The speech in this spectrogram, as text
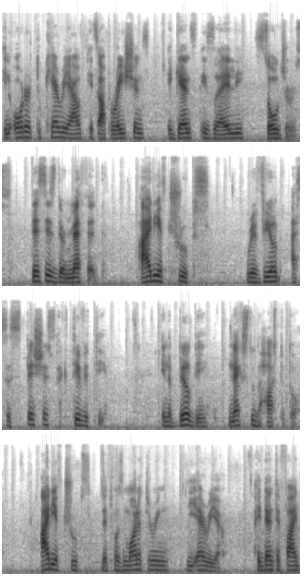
in order to carry out its operations against Israeli soldiers. This is their method. IDF troops revealed a suspicious activity in a building next to the hospital. IDF troops that was monitoring the area identified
